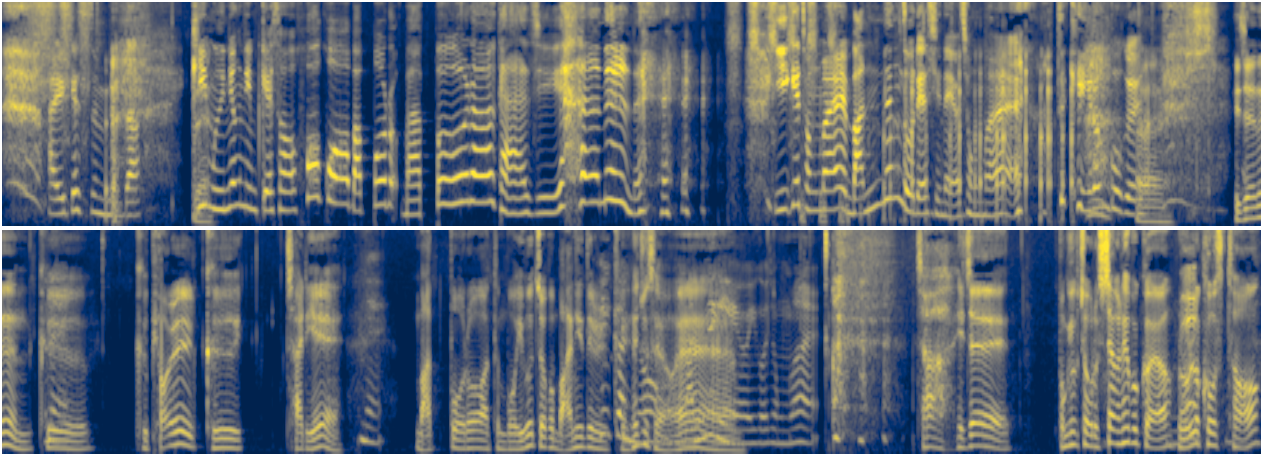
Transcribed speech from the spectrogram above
알겠습니다. 김은영님께서 허거 맛보러, 맛보러 가지 않을래. 이게 정말 만능 노래시네요, 정말. 어떻게 이런 곡을. 예. 이제는 그, 그별그 자리에 네. 맛보러 하여튼 뭐 이것저것 많이들. 해주세요. 예. 만능이에요, 이거 정말. 자, 이제 본격적으로 시작을 해볼까요? 네. 롤러코스터.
